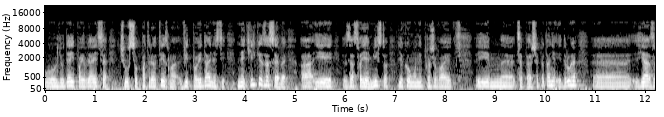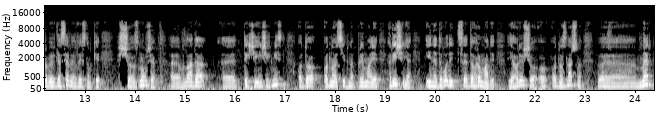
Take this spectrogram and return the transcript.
у людей появляється чувство патріотизму, відповідальності не тільки за себе, а і за своє місто, в якому вони проживають. І е, це перше питання. І друге, е, я зробив для себе висновки, що знову ж е, влада. Е, Тих чи інших міст одноосібно приймає рішення і не доводить це до громади. Я говорив, що однозначно е, мер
